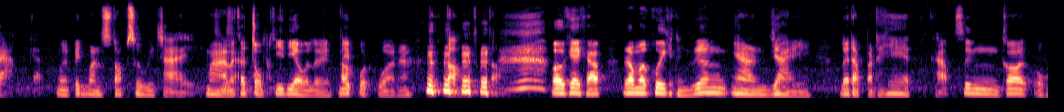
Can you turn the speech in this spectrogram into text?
ยากเหมือนกัน เหมือนเป็น one stop service ใช่ มาแล้วก็จบที่เดียวเลย ไม่ปวดหัวนะถูกต้องถูกต้องโอเคครับ เรามาคุยกันถึงเรื่องงานใหญ่ระดับประเทศครับ ซึ่งก็โอ้โห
